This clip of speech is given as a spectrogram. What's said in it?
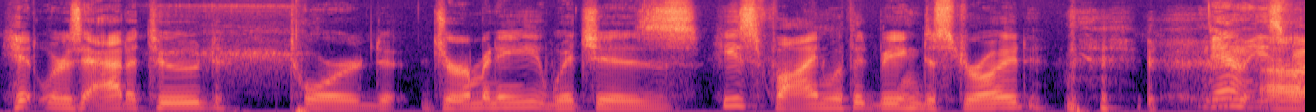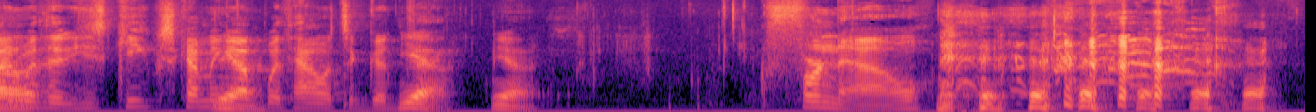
Hitler's attitude toward Germany, which is he's fine with it being destroyed. Yeah, he's fine with it. He keeps coming Uh, yeah. up with how it's a good yeah, thing. Yeah, yeah. For now.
